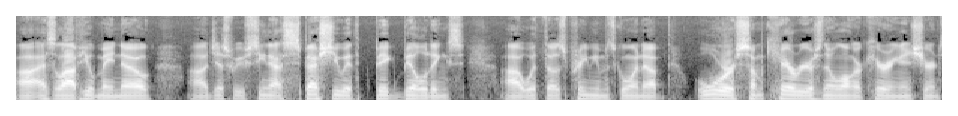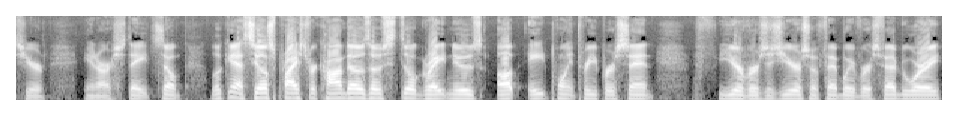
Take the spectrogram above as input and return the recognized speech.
uh, as a lot of people may know. Just we've seen that, especially with big buildings, with those premiums going up, or some carriers no longer carrying insurance here in our state. So, looking at sales price for condos, those still great news, up 8.3% year versus year. So February versus February,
